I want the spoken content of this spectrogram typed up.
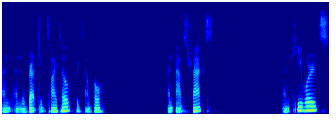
and, and the relative title, for example, and abstract and keywords.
